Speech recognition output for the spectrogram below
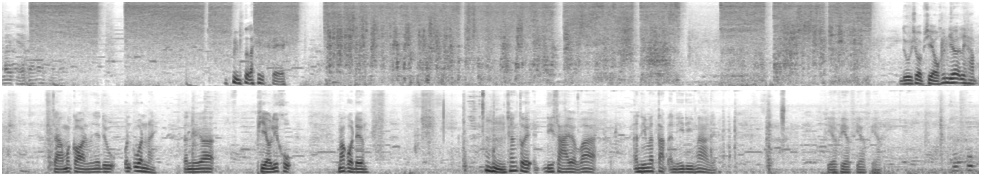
ไล่แขกกันไล่แขกกันไล่แขก ดูโฉบเฉี่ยวขึ้นเยอะเลยครับ จากเมื่อก่อนมันจะดูอ้วนๆหน่อยตอนนี้ก็เพียวลิขุมากกว่าเดิมอื้อหือช่างตัวดีไซน์แบบว่า อันนี้มาตัดอันนี้ดีมากเลยเฟียวเฟียวเฟียวเฟียวฟุ๊บฟุ๊บ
